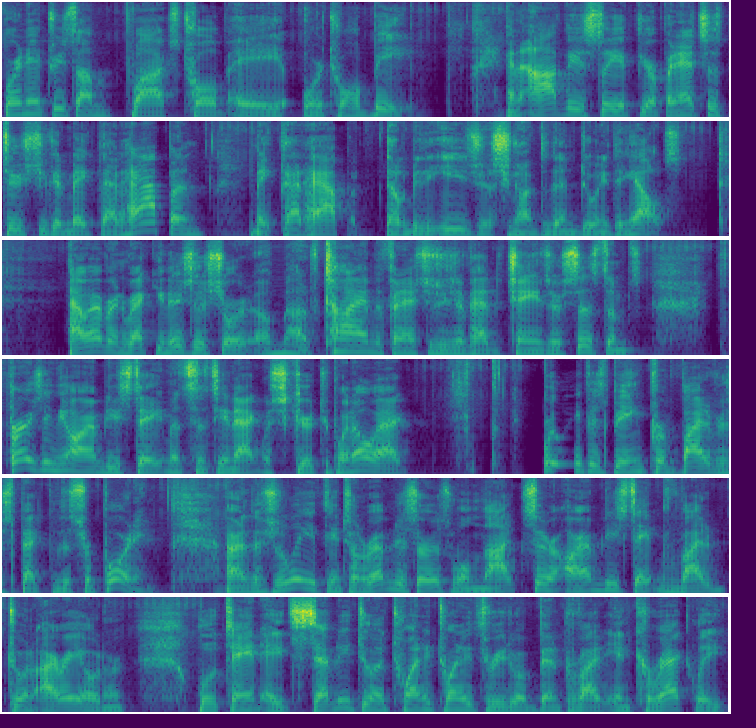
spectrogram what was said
or any entries on box 12A or 12B. And obviously, if you're a financial institution, you can make that happen, make that happen. That'll be the easiest. You don't have to then do anything else. However, in recognition of the short amount of time the financial institutions have had to change their systems, furnishing the RMD statement since the enactment of Secure 2.0 Act, relief is being provided with respect to this reporting. Under this relief, the Internal Revenue Service will not consider RMD statement provided to an IRA owner will obtain age 72 in 2023 to have been provided incorrectly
